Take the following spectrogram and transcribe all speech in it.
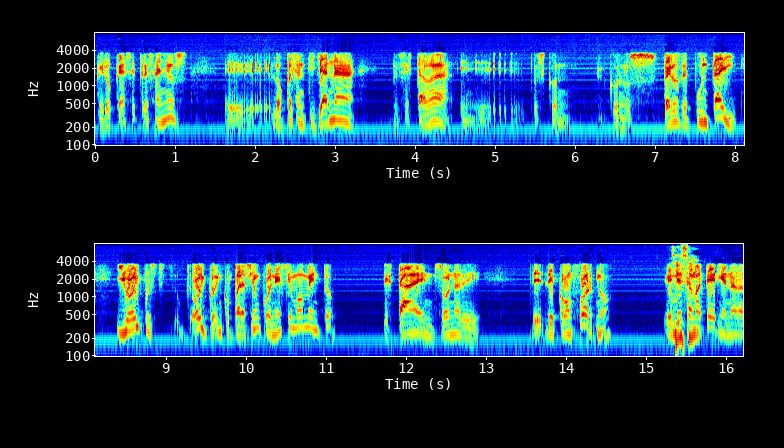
Creo que hace tres años eh, López Antillana pues estaba eh, pues con, con los pelos de punta y, y hoy pues hoy en comparación con ese momento está en zona de, de, confort, ¿no? En esa materia, nada,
